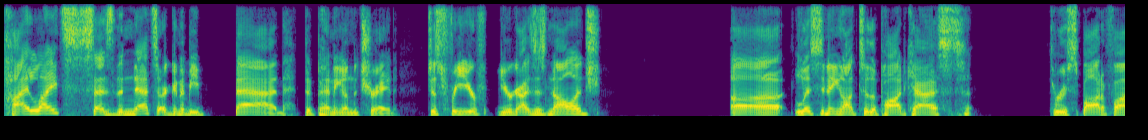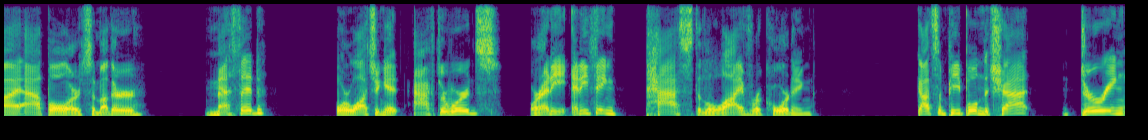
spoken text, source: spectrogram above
highlights says the Nets are going to be bad depending on the trade. Just for your your guys' knowledge, uh, listening onto the podcast through Spotify, Apple, or some other method, or watching it afterwards, or any anything past the live recording, got some people in the chat during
